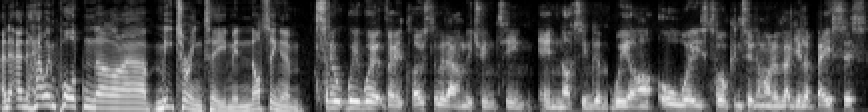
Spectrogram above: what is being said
And, and how important are our metering team in Nottingham? So we work very closely with our metering team in Nottingham. We are always talking to them on a regular basis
